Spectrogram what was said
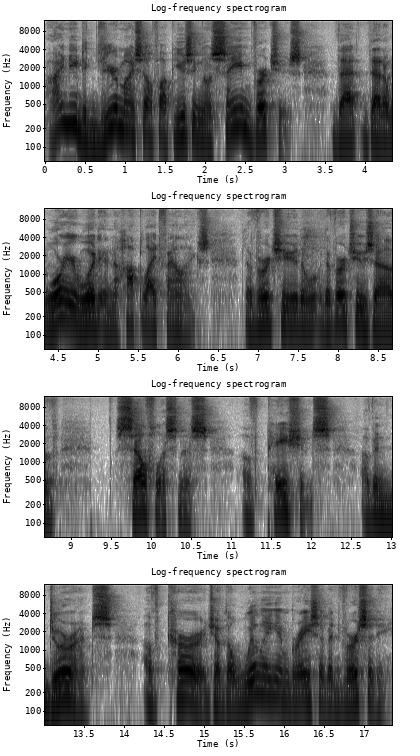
I need to gear myself up using those same virtues that, that a warrior would in the hoplite phalanx the virtue, the, the virtues of selflessness, of patience, of endurance, of courage, of the willing embrace of adversity,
